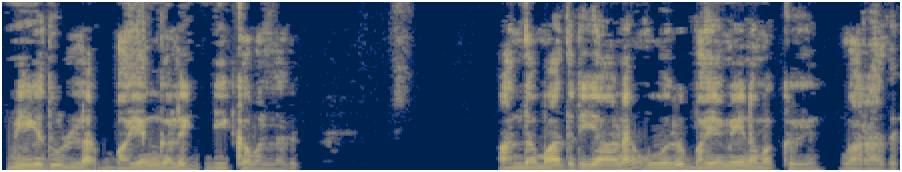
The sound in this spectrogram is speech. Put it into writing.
மீதுள்ள பயங்களை நீக்க வல்லது அந்த மாதிரியான ஒரு பயமே நமக்கு வராது.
